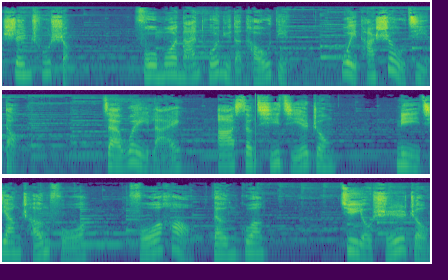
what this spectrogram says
伸出手，抚摸南陀女的头顶，为她受记道：在未来阿僧祇劫中，你将成佛，佛号灯光，具有十种。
